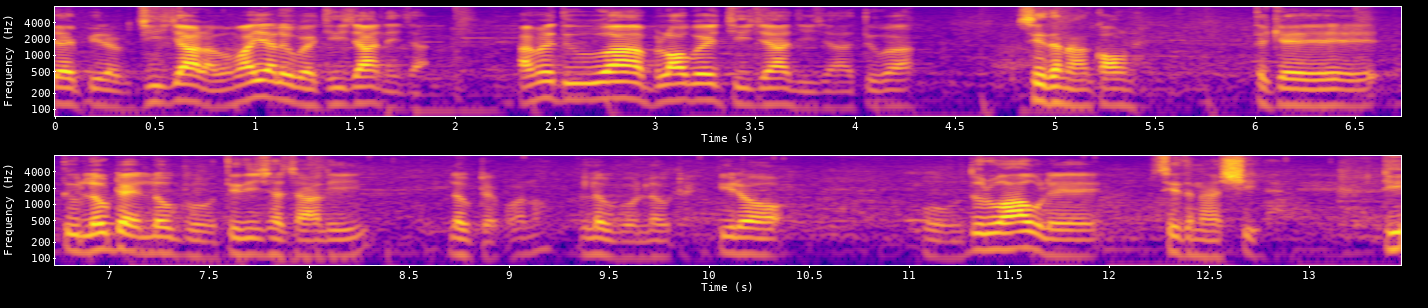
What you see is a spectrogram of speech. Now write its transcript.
ရိုက်ပြီးတော့ကြီးကြတာမမရက်လို့ပဲကြီးကြနေကြ ဒါပေမဲ့ तू ကဘလောက်ပဲကြီးကြကြီးကြ तू ကစေတနာကောင်းတယ်တကယ် तू လှုပ်တဲ့အလုပ်ကိုတည်တည်ချာချာလေးလှုပ်တယ်ပေါ့နော်အလုပ်ကိုလှုပ်တယ်ပြီးတော့ဟိုသူတို့ဟာကိုလည်းစေတနာရှိတယ်ဒီ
